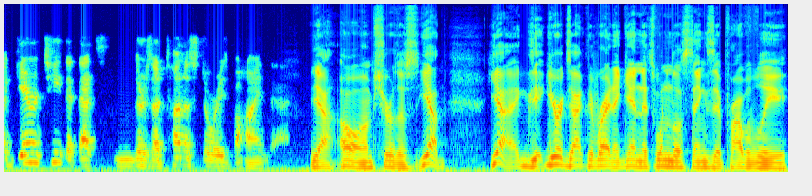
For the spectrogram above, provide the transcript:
I guarantee that that's there's a ton of stories behind that. Yeah. Oh, I'm sure there's. Yeah. Yeah. You're exactly right. Again, it's one of those things that probably,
